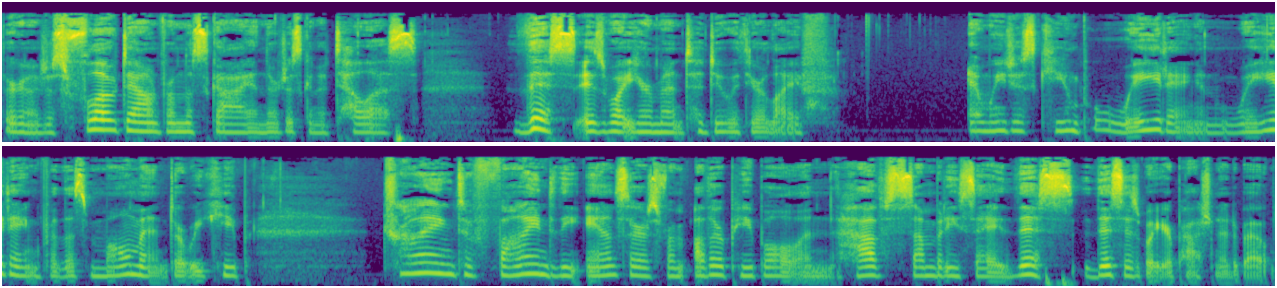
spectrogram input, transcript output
they're going to just float down from the sky and they're just going to tell us this is what you're meant to do with your life. And we just keep waiting and waiting for this moment, or we keep trying to find the answers from other people and have somebody say, This, this is what you're passionate about.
